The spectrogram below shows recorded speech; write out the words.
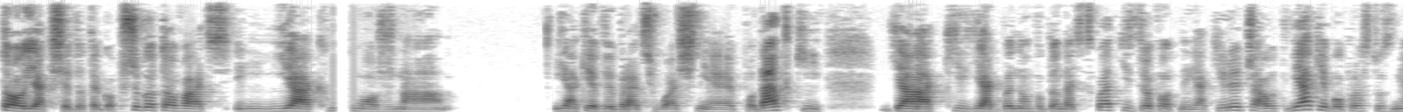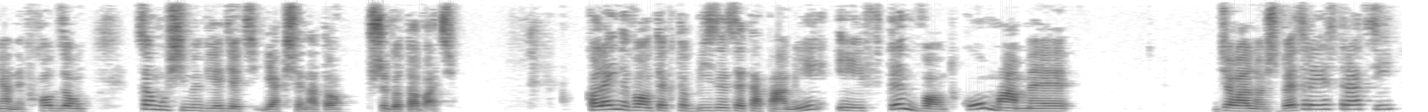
To, jak się do tego przygotować, jak można, jakie wybrać właśnie podatki, jak, jak będą wyglądać składki zdrowotne, jaki ryczałt, jakie po prostu zmiany wchodzą, co musimy wiedzieć, jak się na to przygotować. Kolejny wątek to biznes etapami i w tym wątku mamy działalność bez rejestracji,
